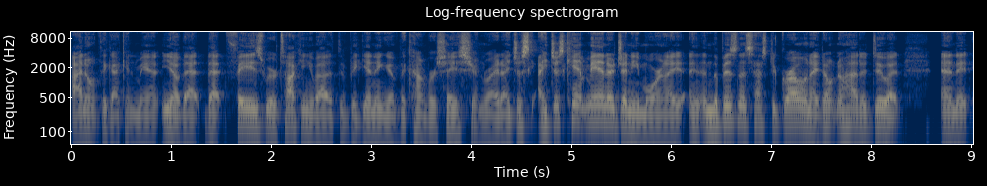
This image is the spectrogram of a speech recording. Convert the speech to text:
I don't think I can man, you know, that that phase we were talking about at the beginning of the conversation, right? I just I just can't manage anymore, and I and the business has to grow, and I don't know how to do it, and it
